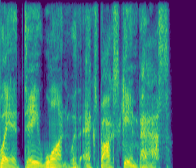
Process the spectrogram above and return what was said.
Play it day one with Xbox Game Pass.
